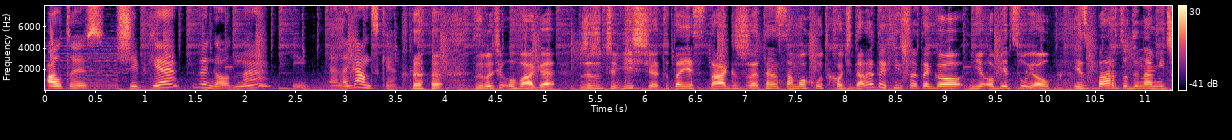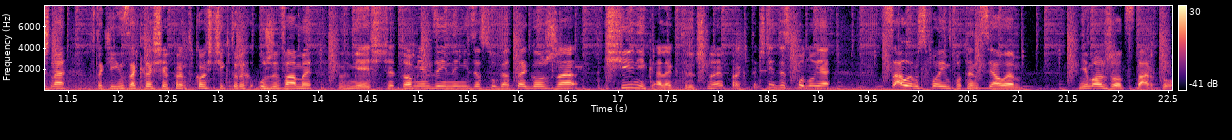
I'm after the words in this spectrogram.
auto jest szybkie, wygodne i eleganckie. Zwróć uwagę, że rzeczywiście tutaj jest tak, że ten samochód, choć dane techniczne tego nie obiecują, jest bardzo dynamiczne w takim zakresie prędkości, których używamy w mieście. To między innymi zasługa tego, że silnik elektryczny praktycznie dysponuje całym swoim potencjałem niemalże od startu.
